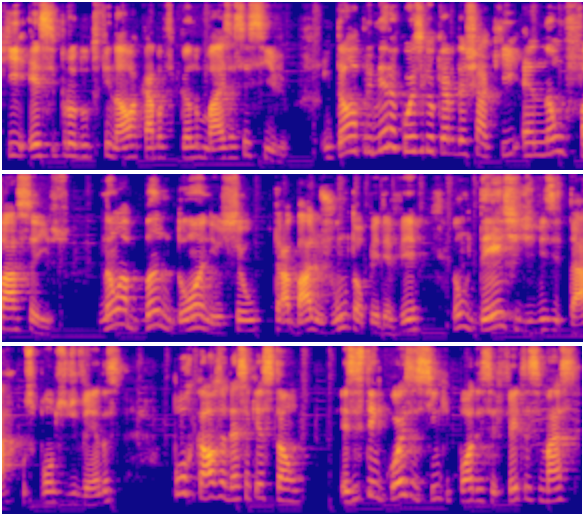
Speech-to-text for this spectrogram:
que esse produto final acaba ficando mais acessível. Então, a primeira coisa que eu quero deixar aqui é não faça isso. Não abandone o seu trabalho junto ao PDV, não deixe de visitar os pontos de vendas por causa dessa questão. Existem coisas sim que podem ser feitas, mas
